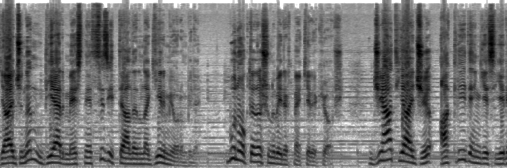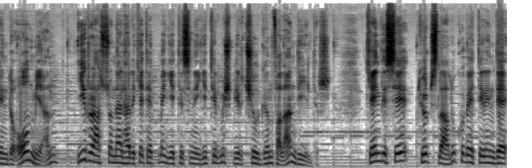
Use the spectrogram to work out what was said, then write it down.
Yaycının diğer mesnetsiz iddialarına girmiyorum bile. Bu noktada şunu belirtmek gerekiyor. Cihat yaycı akli dengesi yerinde olmayan, irrasyonel hareket etme yetisini yitirmiş bir çılgın falan değildir. Kendisi Türk Silahlı Kuvvetleri'nde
